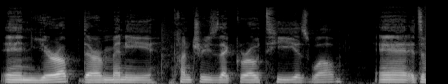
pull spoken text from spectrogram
In Europe, there are many countries that grow tea as well. And it's a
